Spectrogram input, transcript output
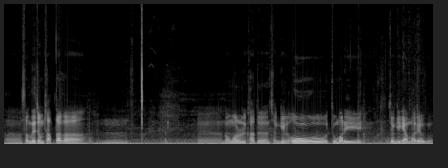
어, 성대 좀 잡다가 음, 어, 농어를 가든 전갱이 오 두 마리 전갱이 한 마리 하고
